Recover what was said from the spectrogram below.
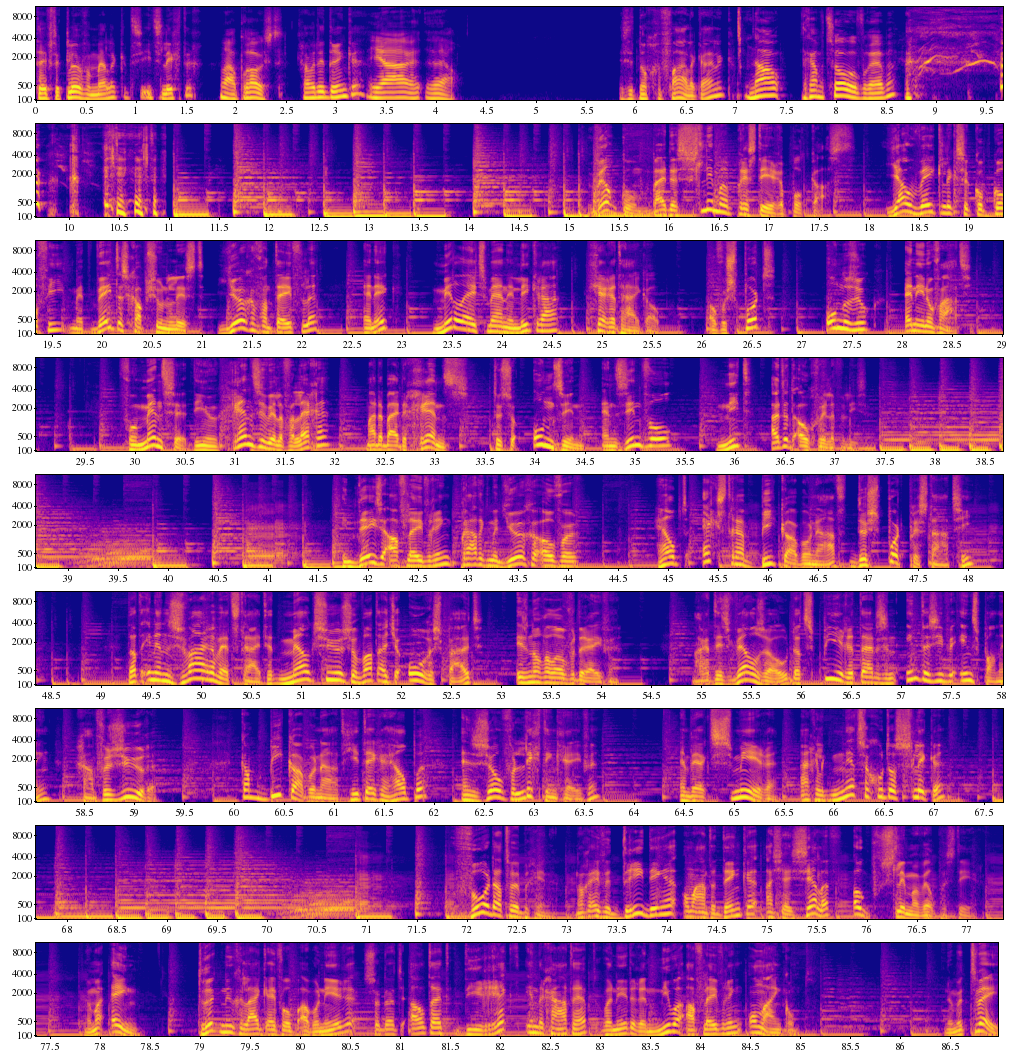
Het heeft de kleur van melk. Het is iets lichter. Nou, proost. Gaan we dit drinken? Ja, ja. Is dit nog gevaarlijk eigenlijk? Nou, daar gaan we het zo over hebben. Welkom bij de Slimmer Presteren podcast. Jouw wekelijkse kop koffie met wetenschapsjournalist Jurgen van Tevelen en ik, middle-aged man in Lycra, Gerrit Heikoop. Over sport, onderzoek en innovatie. Voor mensen die hun grenzen willen verleggen, maar daarbij de grens tussen onzin en zinvol niet uit het oog willen verliezen. In deze aflevering praat ik met Jurgen over helpt extra bicarbonaat de sportprestatie? Dat in een zware wedstrijd het melkzuur zowat uit je oren spuit, is nogal overdreven. Maar het is wel zo dat spieren tijdens een intensieve inspanning gaan verzuren. Kan bicarbonaat hiertegen helpen en zo verlichting geven? En werkt smeren eigenlijk net zo goed als slikken? Voordat we beginnen, nog even drie dingen om aan te denken als jij zelf ook slimmer wilt presteren. Nummer 1. Druk nu gelijk even op abonneren, zodat je altijd direct in de gaten hebt wanneer er een nieuwe aflevering online komt. Nummer 2.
